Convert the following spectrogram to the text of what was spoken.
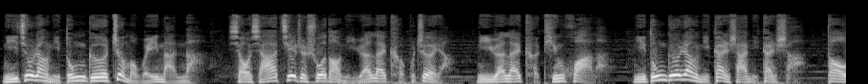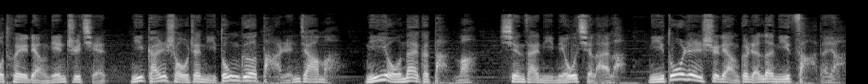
你就让你东哥这么为难呐？小霞接着说道：“你原来可不这样，你原来可听话了，你东哥让你干啥你干啥。”倒退两年之前，你敢守着你东哥打人家吗？你有那个胆吗？现在你牛起来了，你多认识两个人了，你咋的呀？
